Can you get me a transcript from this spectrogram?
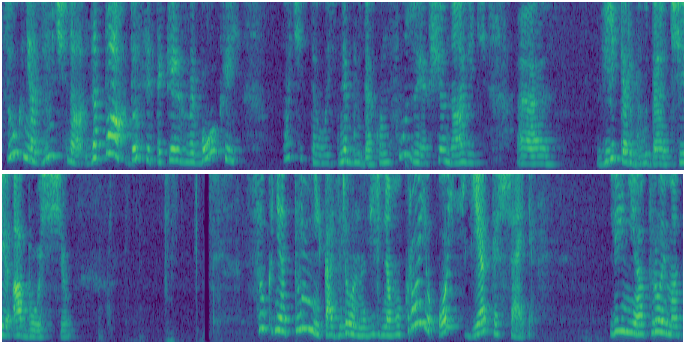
Сукня зручна, запах досить такий глибокий. Бачите, ось не буде конфузу, якщо навіть е, вітер буде чи або що. Сукня туніка з льону вільного крою ось є кишеня. Лінія пройма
